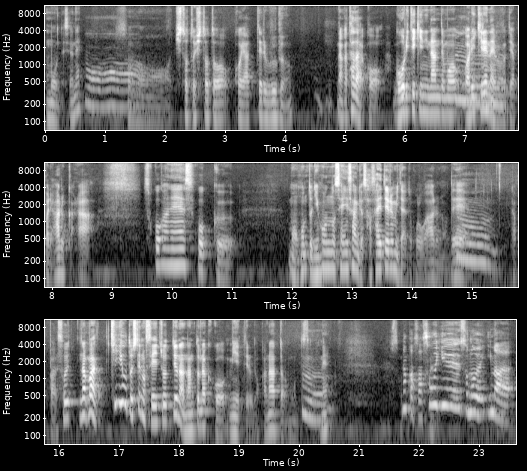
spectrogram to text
思うんですよね。その人と人とこうやってる部分。なんかただこう合理的に何でも割り切れない部分ってやっぱりあるからそこがねすごくもう本当日本の繊維産業を支えてるみたいなところがあるので、うん。やっぱそういうなまあ企業としての成長っていうのはなんとなくこう見えてるのかなとは思うんですけどね。うん。なんかさそういうその今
